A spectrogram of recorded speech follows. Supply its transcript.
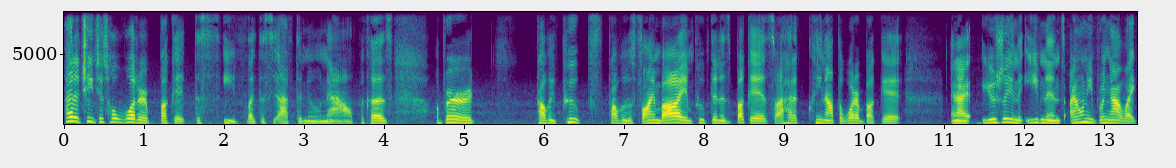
I had to change his whole water bucket this eve, like this afternoon now, because a bird probably pooped, probably was flying by and pooped in his bucket. So I had to clean out the water bucket. And I usually in the evenings, I only bring out like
